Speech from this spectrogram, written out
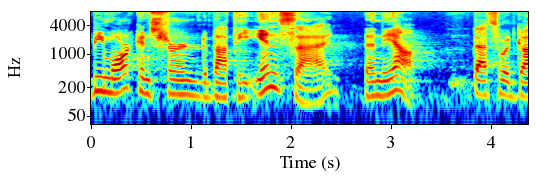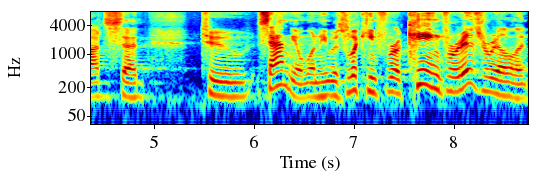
be more concerned about the inside than the out. That's what God said to Samuel when he was looking for a king for Israel. And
